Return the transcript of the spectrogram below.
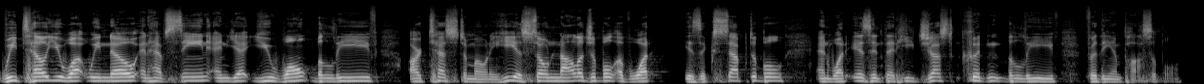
we tell you what we know and have seen, and yet you won't believe our testimony. He is so knowledgeable of what is acceptable and what isn't that he just couldn't believe for the impossible.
